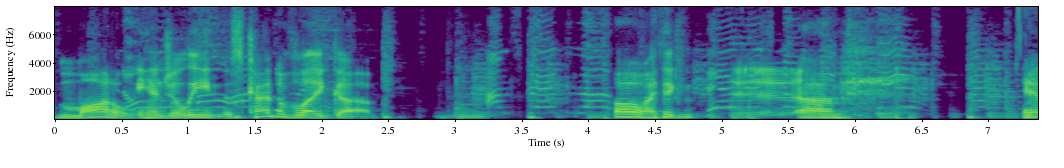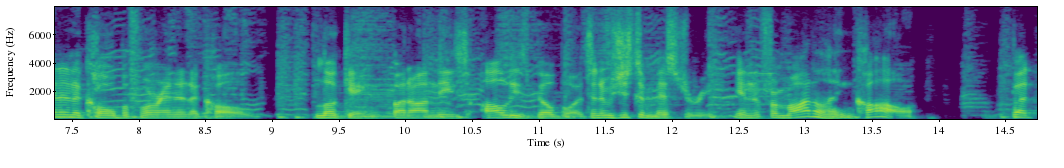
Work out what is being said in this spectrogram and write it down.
model, Angeline, this kind of like, uh, oh, I think uh, um, Anna Nicole before Anna Nicole looking, but on these all these billboards, and it was just a mystery. And for modeling, call, but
